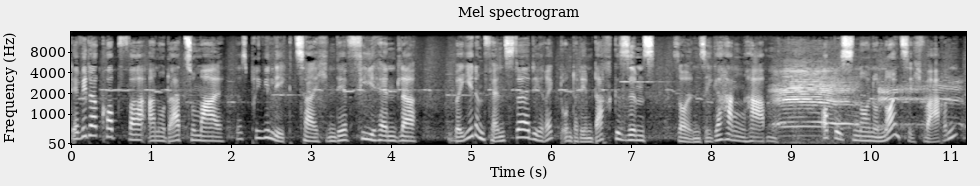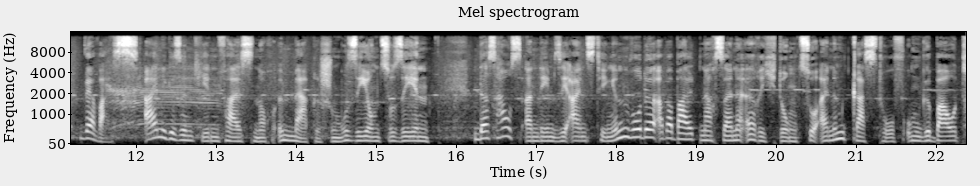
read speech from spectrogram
Der Widderkopf war anno dazumal das Privilegzeichen der Viehhändler. Über jedem Fenster direkt unter dem Dachgesims sollen sie gehangen haben. Ob es 99 waren, wer weiß. Einige sind jedenfalls noch im Märkischen Museum zu sehen. Das Haus, an dem sie einst hingen, wurde aber bald nach seiner Errichtung zu einem Gasthof umgebaut.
